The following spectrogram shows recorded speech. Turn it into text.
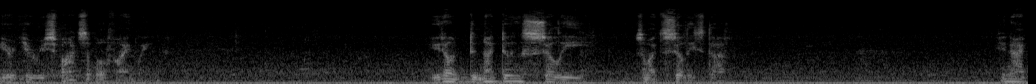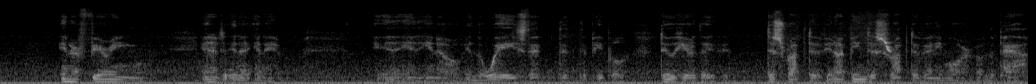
You're, you're responsible finally. You don't, do, not doing silly, so much silly stuff. You're not interfering in a, in a, in a in, you know, in the ways that, that the people do here. They, disruptive. You're not being disruptive anymore of the path.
